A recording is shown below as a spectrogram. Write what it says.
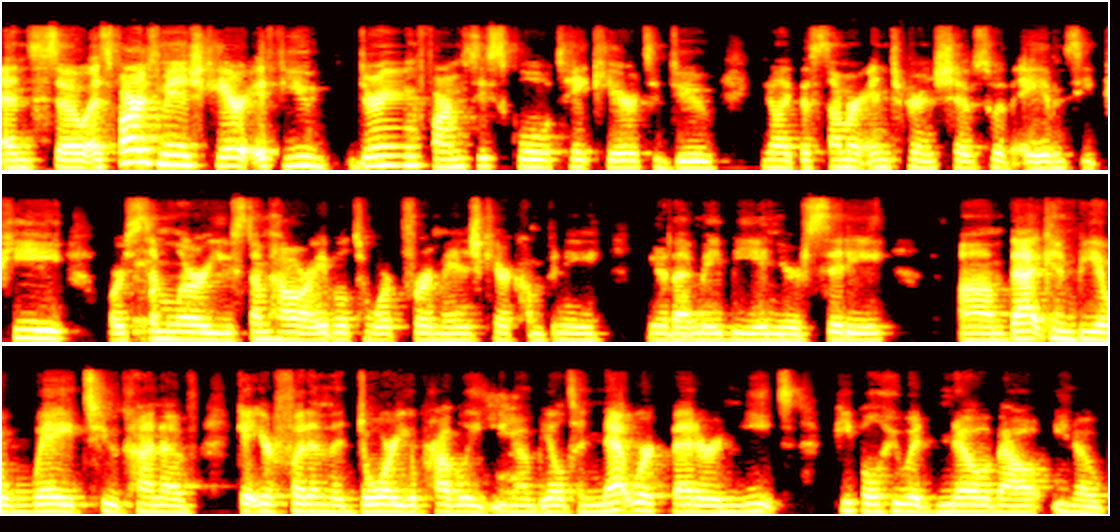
And so, as far as managed care, if you during pharmacy school take care to do, you know, like the summer internships with AMCP or similar, you somehow are able to work for a managed care company, you know, that may be in your city. Um, that can be a way to kind of get your foot in the door. You'll probably, you know, be able to network better and meet people who would know about, you know,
